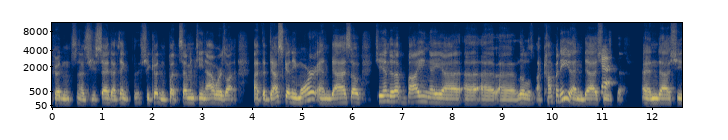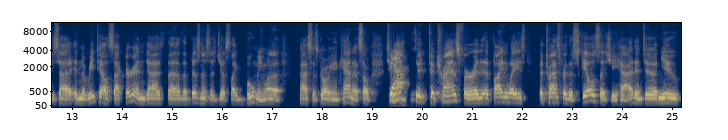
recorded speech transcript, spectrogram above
couldn't, as she said, I think she couldn't put 17 hours on, at the desk anymore, and uh, so she ended up buying a, uh, a, a, a little a company, and uh, she's. Yeah and uh, she's uh, in the retail sector, and uh, the the business is just like booming. One of the fastest growing in Canada. So she yeah. managed to, to transfer and find ways to transfer the skills that she had into a new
